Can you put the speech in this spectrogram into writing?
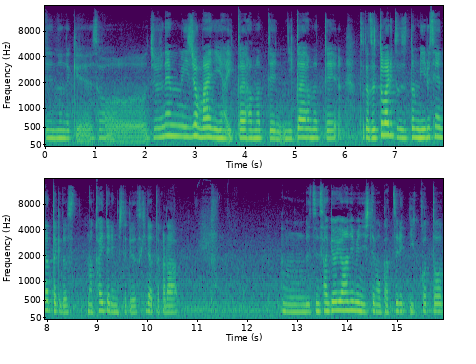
でなんだっけそう10年以上前に1回ハマって2回ハマってつかずっと割とずっと見る線だったけど、まあ、書いたりもしたけど好きだったからうん別に作業用アニメにしてもがっつり行くこと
